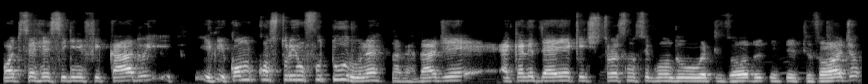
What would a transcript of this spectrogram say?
pode ser ressignificado e, e, e, como construir um futuro, né? Na verdade, é aquela ideia que a gente trouxe no segundo episódio, episódio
